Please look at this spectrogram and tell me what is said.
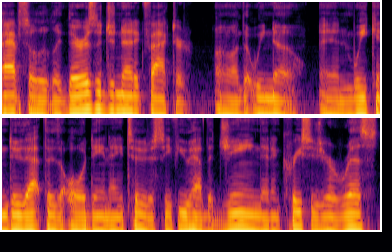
Absolutely, there is a genetic factor uh, that we know, and we can do that through the oral DNA too to see if you have the gene that increases your risk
